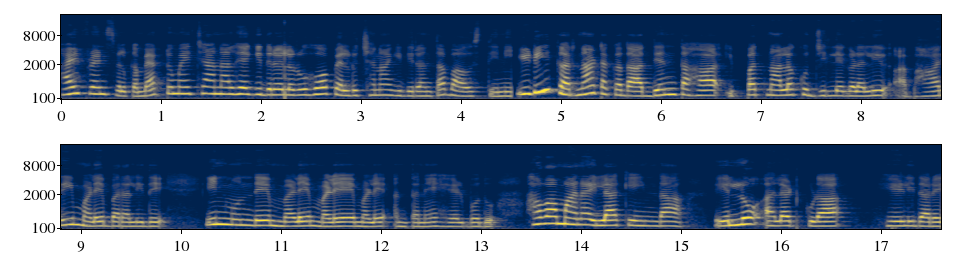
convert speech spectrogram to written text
Hi friends welcome back to my channel ಹೇಗಿದ್ದೀರಾ ಎಲ್ಲರೂ? ಹೋಪ್ ಎಲ್ಲರೂ ಚೆನ್ನಾಗಿದ್ದೀರಾ ಅಂತ ಭಾವಿಸ್ತೀನಿ. ಇಡೀ ಕರ್ನಾಟಕದಾದ್ಯಂತಹ ಇಪ್ಪತ್ನಾಲ್ಕು ಜಿಲ್ಲೆಗಳಲ್ಲಿ ಭಾರಿ ಮಳೆ ಬರಲಿದೆ. ಇನ್ನು ಮುಂದೆ ಮಳೆ ಮಳೆ ಮಳೆ ಅಂತಲೇ ಹೇಳ್ಬೋದು. ಹವಾಮಾನ ಇಲಾಖೆಯಿಂದ ಎಲ್ಲೋ ಅಲರ್ಟ್ ಕೂಡ ಹೇಳಿದ್ದಾರೆ,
